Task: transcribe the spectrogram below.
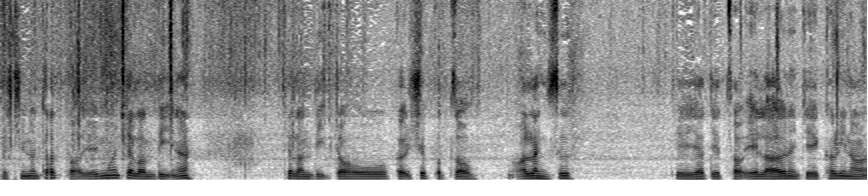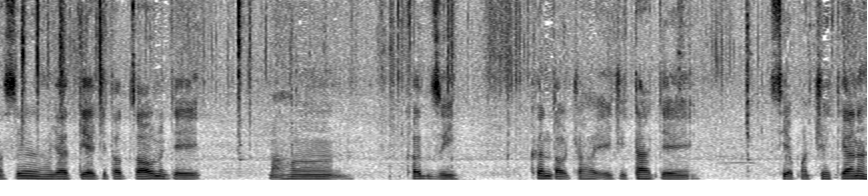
thế xin nó tất tỏ với mỗi cho lần tị nữa. Cho lần tị cho cỡ xếp bột dầu, ở lành sư. Thì giờ tiệt dầu ấy lỡ này, chị khơi đi nào sư. Giờ tiệt chỉ tao cháu này, chị mà ờ, hơn khơi gì? Khơi tao cho ấy, chị ta, chị xếp một chơi thiên nữa.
